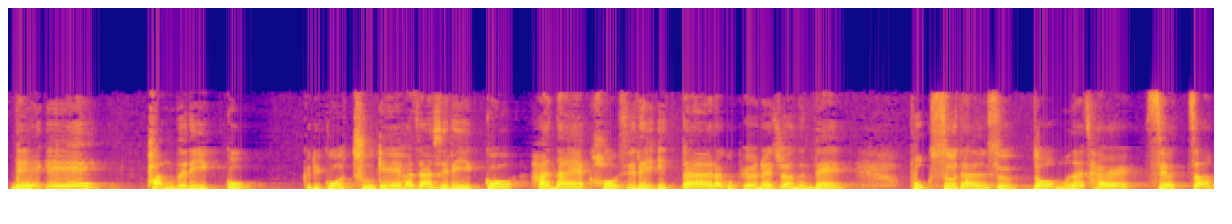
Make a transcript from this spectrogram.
네 개의 방들이 있고, 그리고 두 개의 화장실이 있고, 하나의 거실이 있다 라고 표현해 주었는데, 복수 단수 너무나 잘 쓰였죠?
